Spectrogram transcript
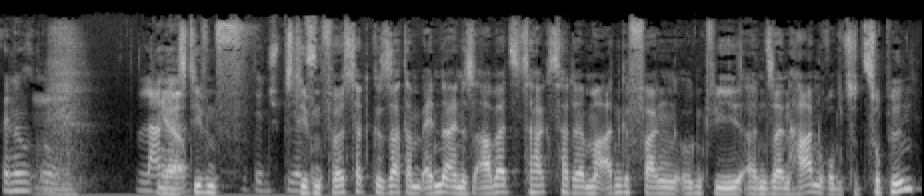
wenn du so lange Ja. Stephen. Stephen First hat gesagt, am Ende eines Arbeitstags hat er immer angefangen, irgendwie an seinen Haaren rumzuzuppeln.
